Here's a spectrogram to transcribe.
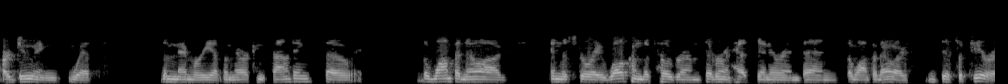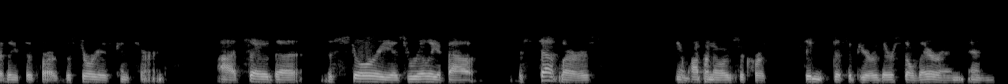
are doing with the memory of American founding. So the Wampanoags in the story welcome the pilgrims, everyone has dinner, and then the Wampanoags disappear, at least as far as the story is concerned. Uh, so the the story is really about the settlers. You know, Wampanoags, of course, didn't disappear; they're still there in, in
